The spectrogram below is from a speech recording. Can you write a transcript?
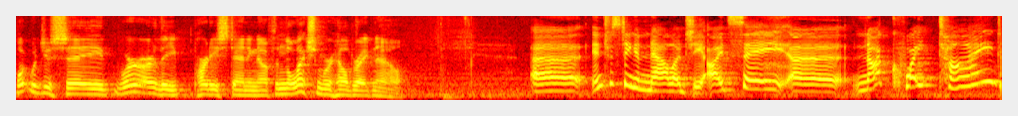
What would you say, where are the parties standing now if an election were held right now? Uh, interesting analogy. I'd say uh, not quite tied,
